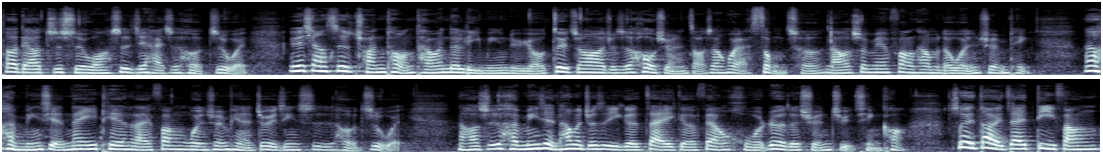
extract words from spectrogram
到底要支持王世坚还是何志伟？因为像是传统台湾的李明旅游，最重要的就是候选人早上会来送车，然后顺便放他们的文宣品。那很明显，那一天来放文宣品的就已经是何志伟。然后其实很明显，他们就是一个在一个非常火热的选举情况，所以到底在地方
